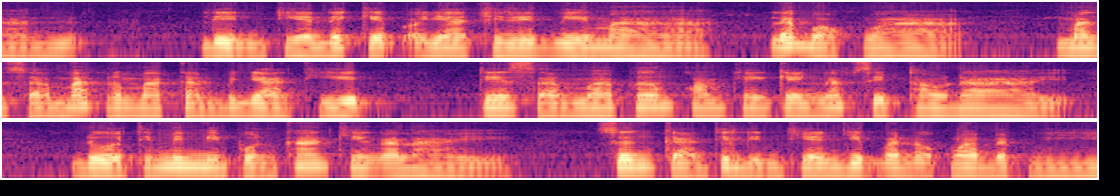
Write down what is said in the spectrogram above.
นั้น หลินเทียนได้เก็บเอายาชนิดนี้มา และบอกว่า มันสามารถนำมากันเป็นยาทิพย์ที่สามารถเพิ่มความแข็งแกร่งนับสิบเท่าได้ โดยที่ไม่มีผลข้างเคียงอะไร ซึ่งการที่หลินเทียนหยิบมันออกมาแบบนี้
